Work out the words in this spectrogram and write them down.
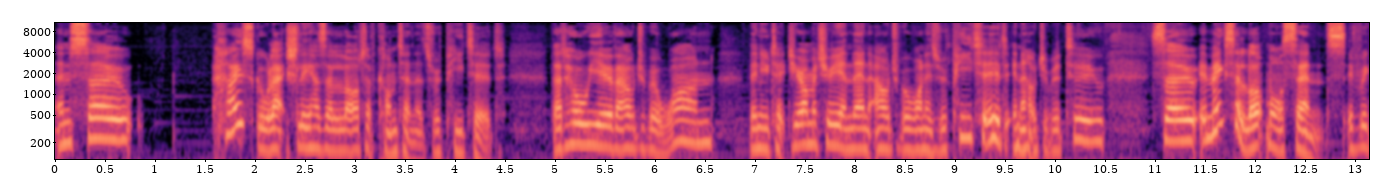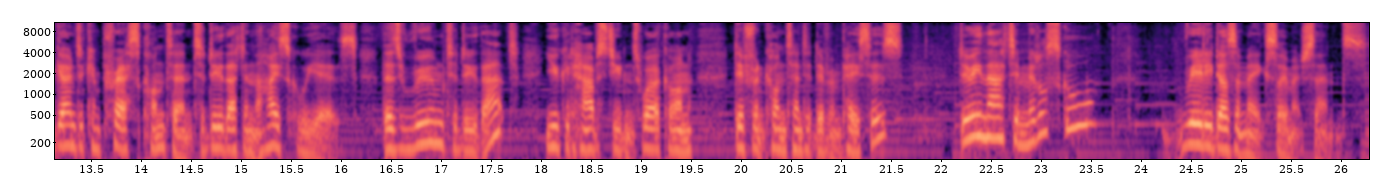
And so high school actually has a lot of content that's repeated. That whole year of Algebra 1, then you take geometry, and then Algebra 1 is repeated in Algebra 2. So it makes a lot more sense if we're going to compress content to do that in the high school years. There's room to do that. You could have students work on different content at different paces. Doing that in middle school really doesn't make so much sense.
